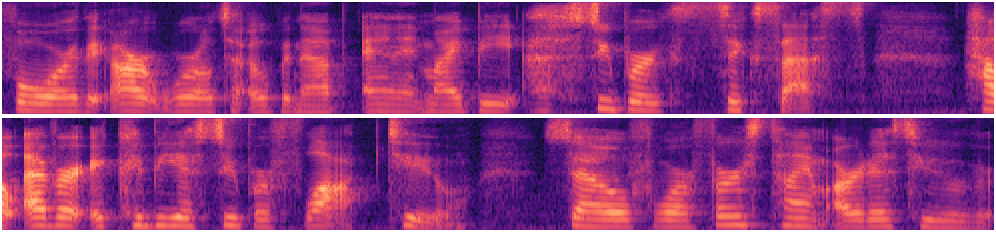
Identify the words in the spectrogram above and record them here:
for the art world to open up, and it might be a super success. However, it could be a super flop too. So, for first time artists who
